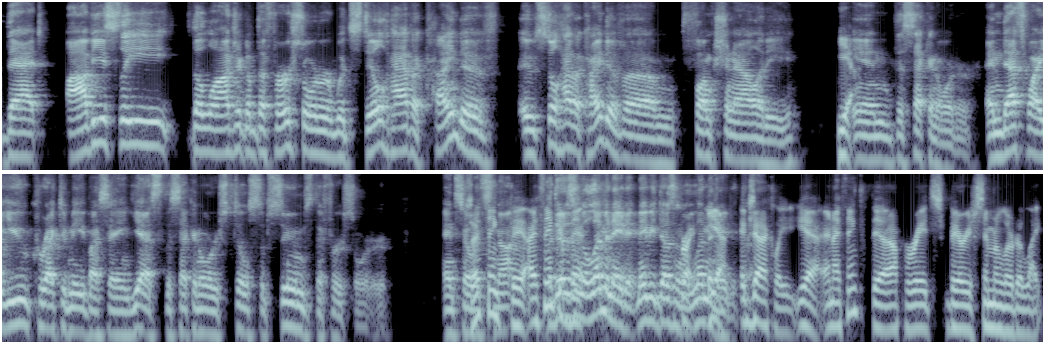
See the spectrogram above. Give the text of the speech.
that obviously the logic of the first order would still have a kind of it would still have a kind of um, functionality Yeah. in the second order, and that's why you corrected me by saying yes, the second order still subsumes the first order, and so So I it's think not. they, I think it doesn't that- eliminate it. Maybe it doesn't right, eliminate yeah, it. though. exactly. Yeah, and I think that operates very similar to like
